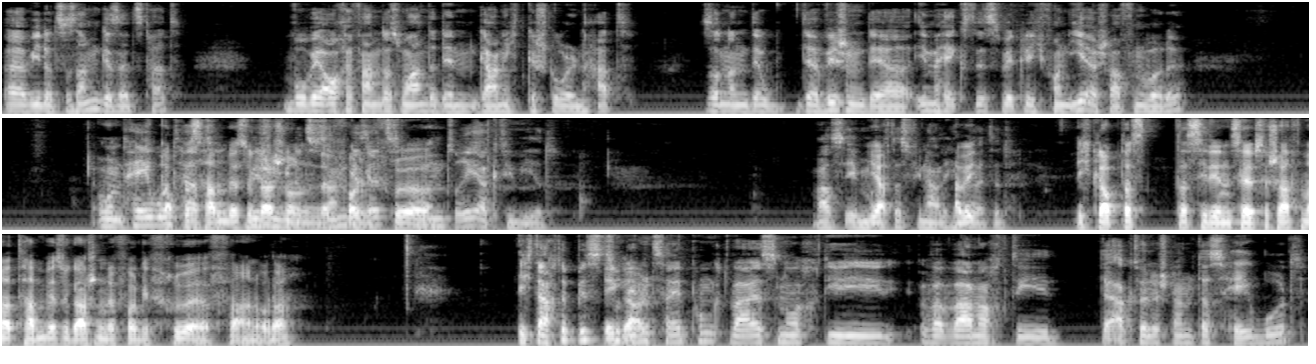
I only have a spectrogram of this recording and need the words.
äh, wieder zusammengesetzt hat, wo wir auch erfahren, dass Wanda den gar nicht gestohlen hat, sondern der, der Vision, der im Hex ist, wirklich von ihr erschaffen wurde. Und Hayward glaub, das hat haben wir sogar Vision schon in der Folge früher. und reaktiviert. Was eben Ja, auf das Finale aber ich- hindeutet. Ich glaube, dass, dass sie den selbst erschaffen hat, haben wir sogar schon in der Folge früher erfahren, oder? Ich dachte, bis zu Egal. dem Zeitpunkt war es noch die, war, war noch die, der aktuelle Stand, dass Haywood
